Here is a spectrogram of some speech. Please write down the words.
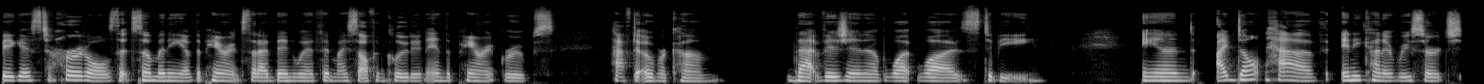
biggest hurdles that so many of the parents that I've been with and myself included in the parent groups have to overcome that vision of what was to be. And I don't have any kind of research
